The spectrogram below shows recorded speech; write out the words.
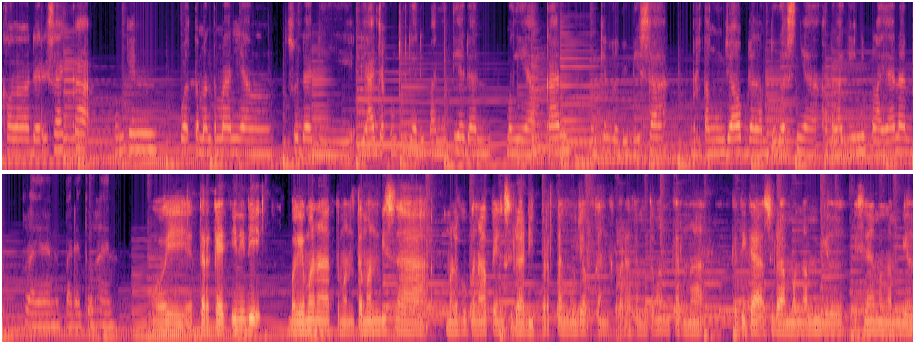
Kalau dari saya kak mungkin buat teman-teman yang sudah di, diajak untuk jadi panitia dan mengiyakan mungkin lebih bisa bertanggung jawab dalam tugasnya. Apalagi ini pelayanan pelayanan kepada Tuhan. Oh iya terkait ini di bagaimana teman-teman bisa melakukan apa yang sudah dipertanggungjawabkan kepada teman-teman karena ketika sudah mengambil istilahnya mengambil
